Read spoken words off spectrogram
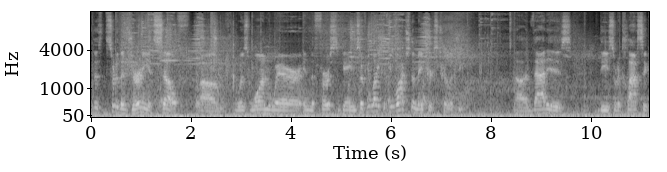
the sort of the journey itself um, was one where in the first game. So if you like, if you watch the Matrix trilogy, uh, that is the sort of classic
